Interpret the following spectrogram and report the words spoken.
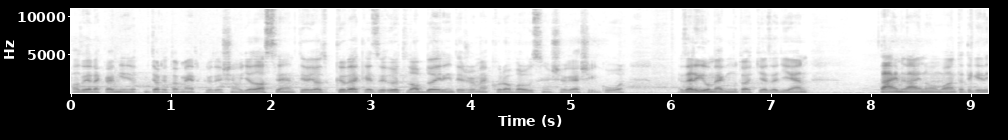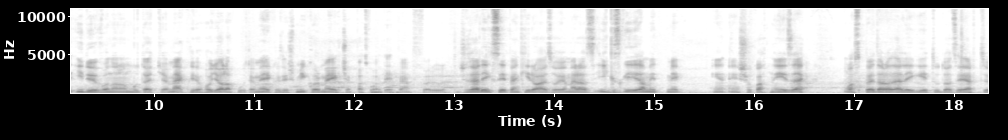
az érdekel, hogy mi történt a mérkőzésen. Ugye az azt jelenti, hogy az következő öt labda érintésről mekkora valószínűség esik gól. Ez elég jól megmutatja, ez egy ilyen timeline-on van, tehát egy idővonalon mutatja meg, hogy hogy alakult a mérkőzés, mikor melyik csapat volt éppen fölül. És ez elég szépen kirajzolja, mert az XG, amit még én, én sokat nézek, az például eléggé tud azért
